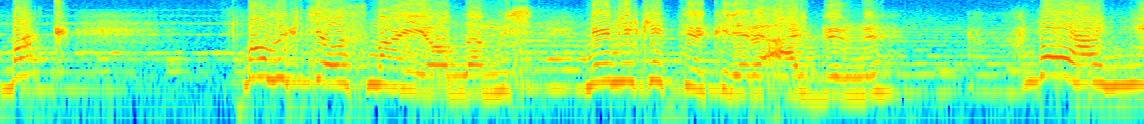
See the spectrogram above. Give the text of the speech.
Bak! Balıkçı Osman yollamış. Memleket türküleri albümü. Ver anne!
